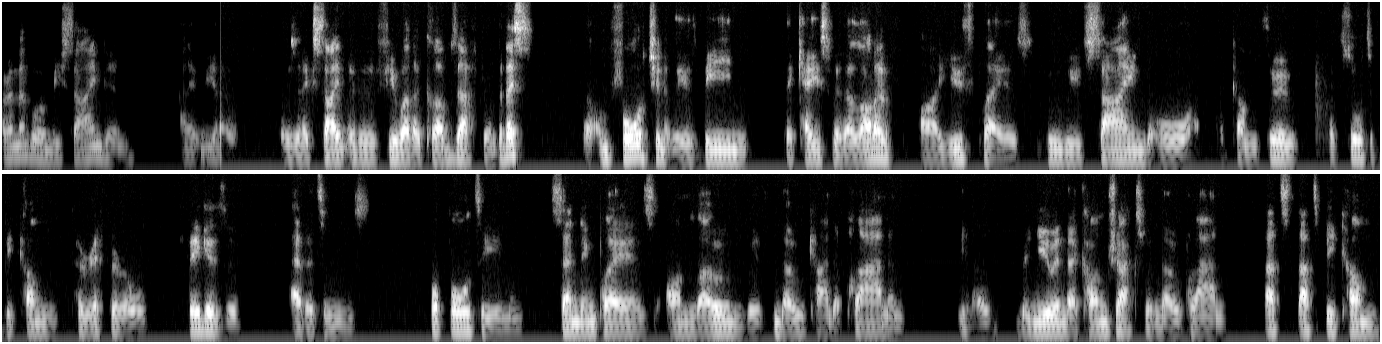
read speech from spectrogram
I remember when we signed him, and it, you know, there was an excitement with a few other clubs after him. But this, unfortunately, has been the case with a lot of our youth players who we've signed or have come through have sort of become peripheral figures of Everton's football team. And sending players on loan with no kind of plan and you know renewing their contracts with no plan. That's that's become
